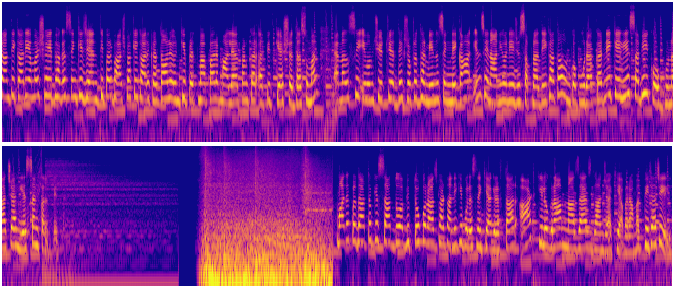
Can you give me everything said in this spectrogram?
क्रांतिकारी अमर शहीद भगत सिंह की जयंती पर भाजपा के कार्यकर्ताओं ने उनकी प्रतिमा पर माल्यार्पण कर अर्पित किया श्रद्धा सुमन। एमएलसी एवं क्षेत्रीय अध्यक्ष डॉक्टर धर्मेंद्र सिंह ने कहा इन सेनानियों ने जो सपना देखा था, उनको पूरा करने के लिए सभी को होना चाहिए संकल्पित। मादक पदार्थों के साथ दो अभियुक्तों को राजघाट थाने की पुलिस ने किया गिरफ़्तार। आठ किलोग्राम नाजायज गांजा किया बरामद, भेजा जेल।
